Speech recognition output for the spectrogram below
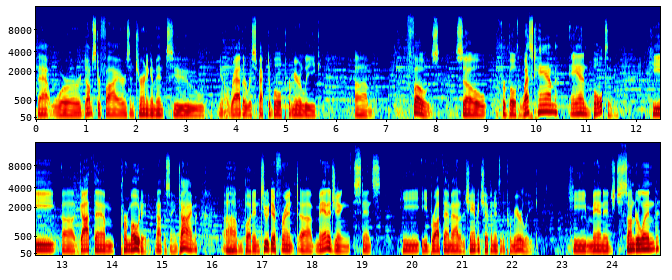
that were dumpster fires and turning them into you know rather respectable Premier League um, foes. So for both West Ham and Bolton, he uh, got them promoted, not the same time, um, but in two different uh, managing stints, he he brought them out of the Championship and into the Premier League. He managed Sunderland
